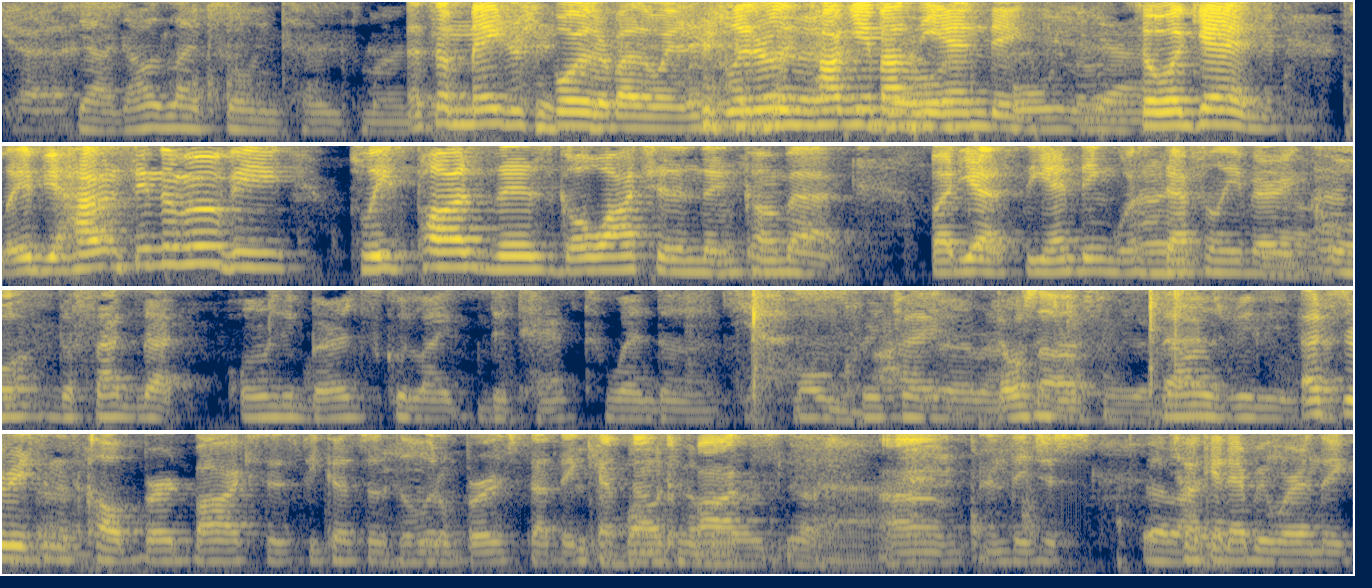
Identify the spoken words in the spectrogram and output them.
yes. Yeah, that was like so intense, man. That's a major spoiler, by the way. It's literally talking about the ending. Yeah. So again, if you haven't seen the movie, please pause this, go watch it, and then come back. But yes, the ending was And- definitely very yeah. And cool. the fact that only birds could like detect when the whole Yes, creatures I- were around. That was interesting. Yeah. that was really. That's the reason it's called Bird Box is because of the little birds that they It's a kept on box the in box, bird, yeah. um, and they just They're took like, it everywhere, and they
